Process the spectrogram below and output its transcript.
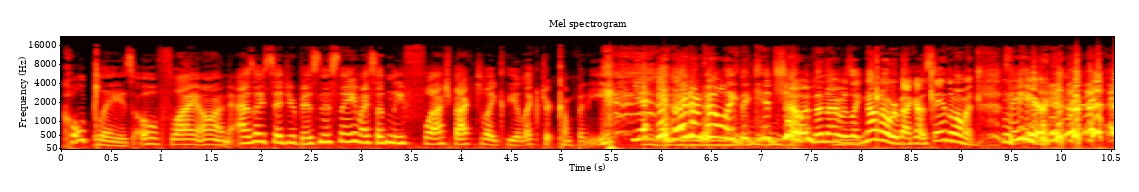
Coldplay's "Oh Fly On." As I said your business name, I suddenly flash back to like the electric company. I don't know, like the kid show, and then I was like, "No, no, Rebecca, stay in the moment, stay here."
